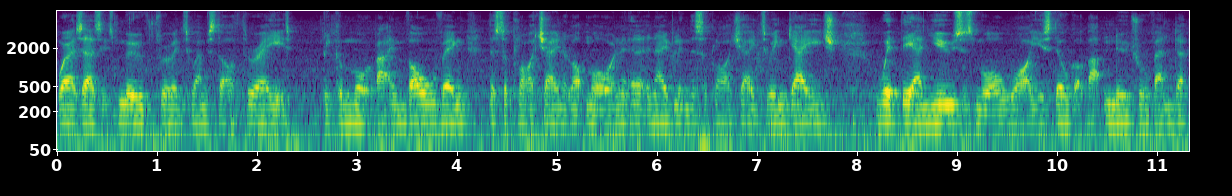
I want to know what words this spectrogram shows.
whereas as it's moved through into MSTAR 3, it's become more about involving the supply chain a lot more and enabling the supply chain to engage with the end users more while you still got that neutral vendor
